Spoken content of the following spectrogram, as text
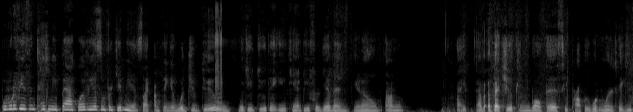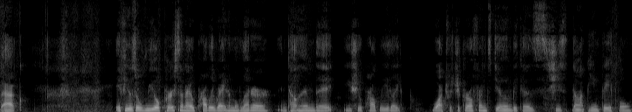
but what if he doesn't take me back? What if he doesn't forgive me? It's like, I'm thinking, what'd you do? What'd you do that you can't be forgiven? You know, I'm, I, I bet you if he knew all this, he probably wouldn't want to take you back. If he was a real person, I would probably write him a letter and tell him that you should probably like watch what your girlfriend's doing because she's not being faithful.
